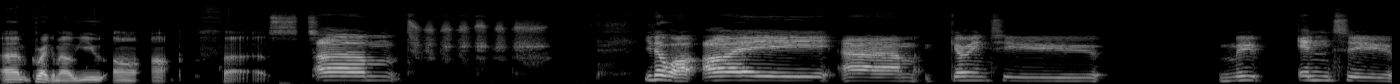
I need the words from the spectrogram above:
Um, Gregomel, you are up first. Um, you know what? I am going to move into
